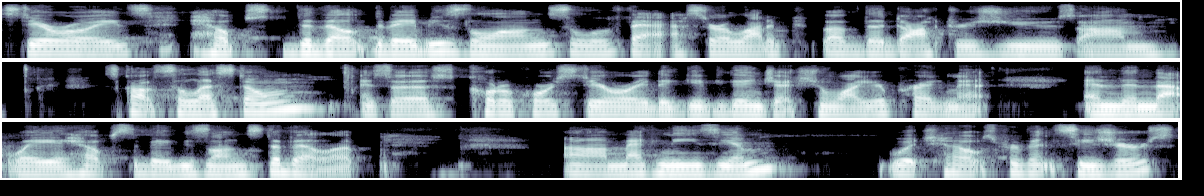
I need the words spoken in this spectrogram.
Steroids helps develop the baby's lungs a little faster. A lot of, of the doctors use um, it's called Celestone. It's a corticosteroid. They give you the injection while you're pregnant, and then that way it helps the baby's lungs develop. Uh, magnesium, which helps prevent seizures.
